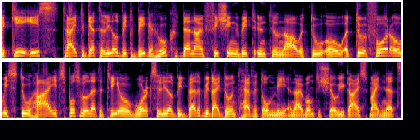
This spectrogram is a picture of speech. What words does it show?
the key is try to get a little bit bigger hook than I'm fishing with until now. A 2-0, a 4-0 is too high. It's possible that the 3-0 works a little bit better, but I don't have it on me. And I want to show you guys my net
